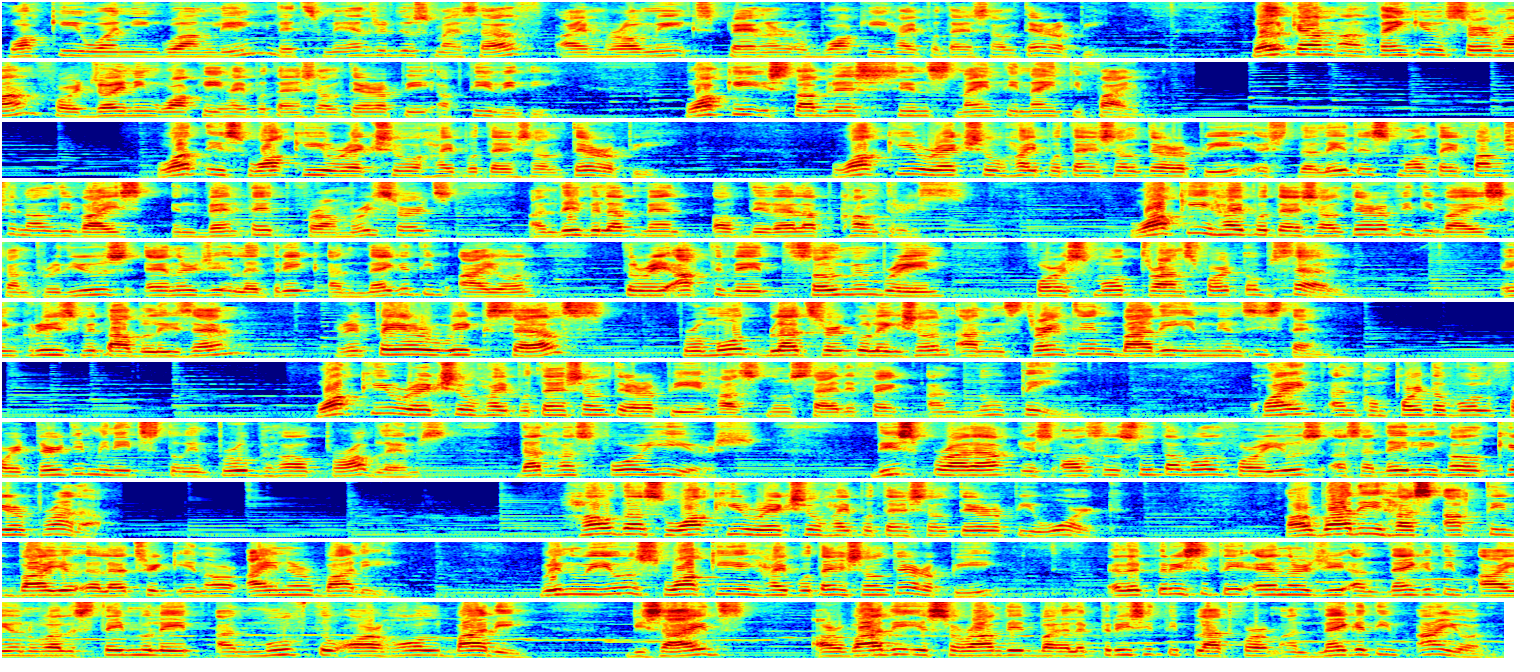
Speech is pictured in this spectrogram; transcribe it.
Waki Waning Guangling. Let me introduce myself. I'm Romy, explainer of Waki High Potential Therapy. Welcome and thank you, Sir Ma'am, for joining Waki High Potential Therapy activity. Waki established since 1995. What is Waki Rexio High Potential Therapy? Waki Rexio High Potential Therapy is the latest multifunctional device invented from research and development of developed countries. Waki high potential therapy device can produce energy electric and negative ion to reactivate cell membrane for smooth transport of cell, increase metabolism, repair weak cells, promote blood circulation, and strengthen body immune system. Waki Rexio high potential therapy has no side effect and no pain. Quite and comfortable for 30 minutes to improve health problems that has 4 years this product is also suitable for use as a daily health care product. How does Waki Rexio high potential therapy work? Our body has active bioelectric in our inner body. When we use Waki high potential therapy, electricity energy and negative ion will stimulate and move to our whole body. Besides, our body is surrounded by electricity platform and negative ion.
